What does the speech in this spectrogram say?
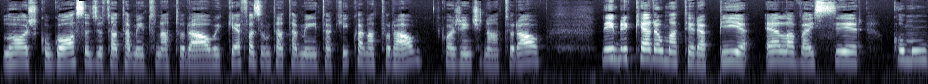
lógico, gosta de tratamento natural e quer fazer um tratamento aqui com a natural, com a gente natural, lembre que a aromaterapia ela vai ser como um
